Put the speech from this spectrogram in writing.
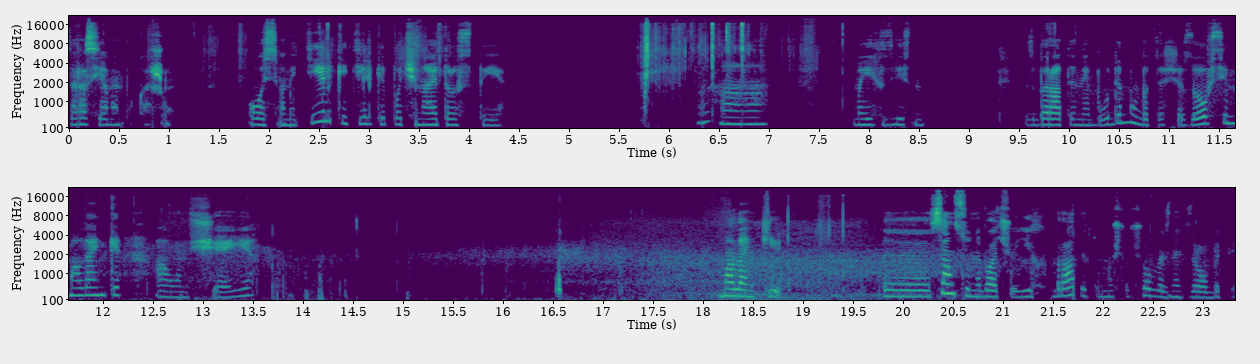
Зараз я вам покажу. Ось вони тільки-тільки починають рости. Ага. Ми їх, звісно, збирати не будемо, бо це ще зовсім маленьке, а он ще є. Маленькі е, сенсу не бачу їх брати, тому що що ви з них зробите?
